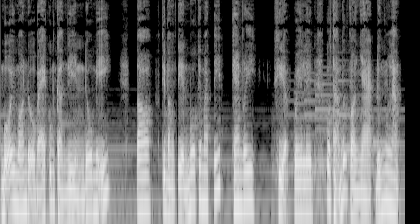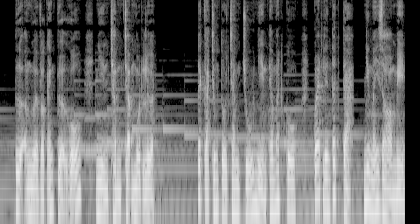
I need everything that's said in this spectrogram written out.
Mỗi món đồ bé cũng cả nghìn đô Mỹ. To thì bằng tiền mua cái matiz, Camry. Khi ở quê lên Cô Thảo bước vào nhà đứng lặng Tựa người vào cánh cửa gỗ Nhìn chậm chậm một lượt. Tất cả chúng tôi chăm chú nhìn theo mắt cô Quét lên tất cả như máy dò mìn.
